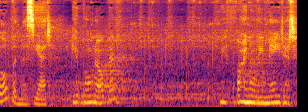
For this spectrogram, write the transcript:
Opened this yet. It won't open? We finally made it.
